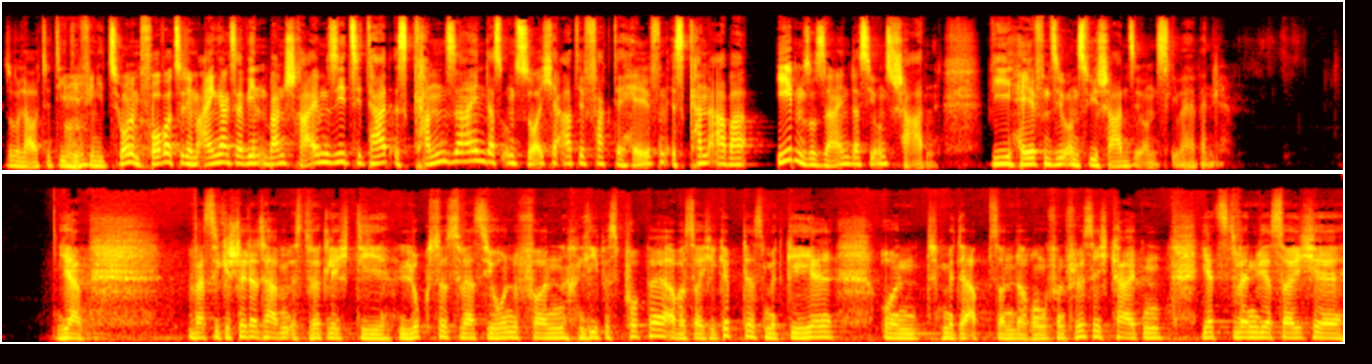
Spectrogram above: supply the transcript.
So lautet die mhm. Definition. Im Vorwort zu dem eingangs erwähnten Band schreiben Sie, Zitat, es kann sein, dass uns solche Artefakte helfen, es kann aber ebenso sein, dass sie uns schaden. Wie helfen sie uns, wie schaden sie uns, lieber Herr Wendel? Ja, was Sie geschildert haben, ist wirklich die Luxusversion von Liebespuppe, aber solche gibt es mit Gel und mit der Absonderung von Flüssigkeiten. Jetzt, wenn wir solche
